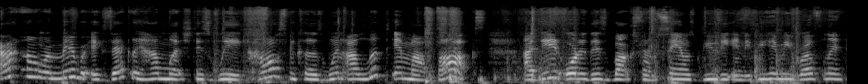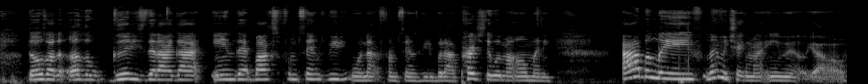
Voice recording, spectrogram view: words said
I don't remember exactly how much this wig cost because when I looked in my box, I did order this box from Sam's Beauty. And if you hear me ruffling, those are the other goodies that I got in that box from Sam's Beauty. Well, not from Sam's Beauty, but I purchased it with my own money. I believe, let me check my email, y'all.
